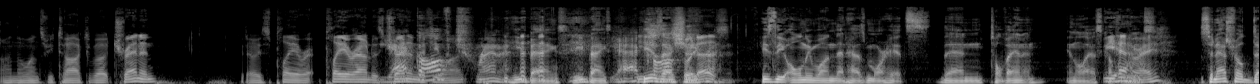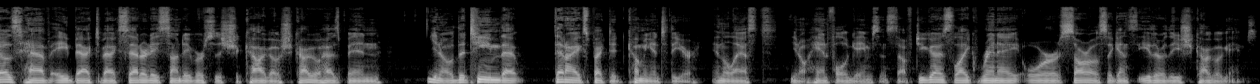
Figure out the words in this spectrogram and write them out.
on the ones we talked about. Trenin. You could always play ar- play around with Trenin if you want. Trenin. He bangs. He bangs. Yeah, he is Yakov actually. does. He's the only one that has more hits than Tolvanen in the last couple Yeah, weeks. right. So Nashville does have a back-to-back Saturday Sunday versus Chicago. Chicago has been, you know, the team that that I expected coming into the year in the last, you know, handful of games and stuff. Do you guys like Rinne or Saros against either of these Chicago games?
